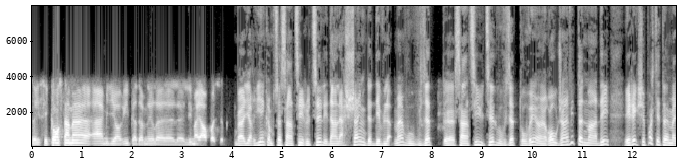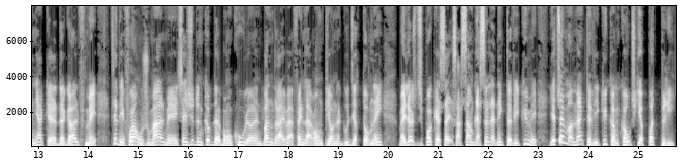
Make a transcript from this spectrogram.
c'est constamment à améliorer puis à devenir les meilleurs possibles. Ben, il n'y a rien comme se sentir utile. Et dans la chaîne de développement, vous vous êtes euh, senti utile, vous vous êtes trouvé un rôle. J'ai envie de te demander, Eric, je sais pas si tu es un maniaque euh, de golf, mais tu sais, des fois, on joue mal, mais il s'agit d'une coupe de bons coups, là, une bonne drive à la fin de la ronde, puis on a le goût d'y retourner. Mais là, je dis pas que ça, ça ressemble à ça l'année que tu as vécu, mais y a-tu un moment que tu as vécu comme coach qui a pas de prix?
